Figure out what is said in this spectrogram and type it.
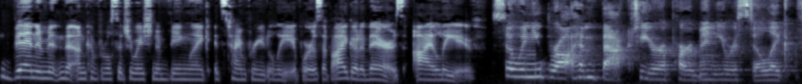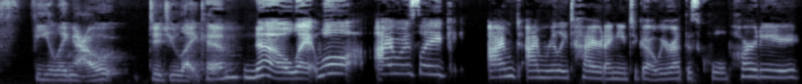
then am in the uncomfortable situation of being like, it's time for you to leave. Whereas if I go to theirs, I leave. So when you brought him back to your apartment, you were still like feeling out. Did you like him? No, like, well, I was like, I'm I'm really tired. I need to go. We were at this cool party.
